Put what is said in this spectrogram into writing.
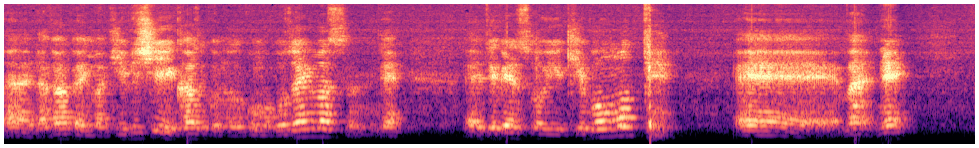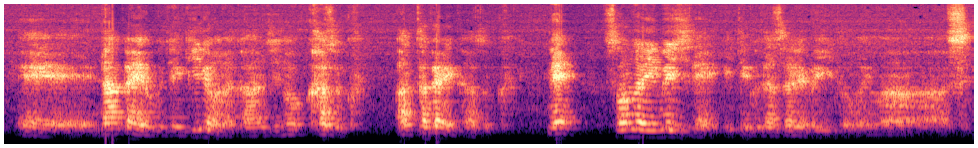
えー、なかなか今厳しい家族のとこもございますんで、えー、でそういう希望を持って、えー、まあね、えー、仲良くできるような感じの家族あったかい家族ねそんなイメージでいてくださればいいと思います。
